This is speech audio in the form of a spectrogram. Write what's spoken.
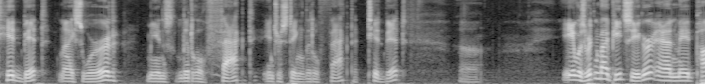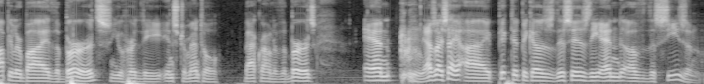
Tidbit, nice word, means little fact, interesting little fact, a tidbit. Uh, it was written by Pete Seeger and made popular by the Byrds. You heard the instrumental background of the Byrds. And as I say, I picked it because this is the end of the season.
